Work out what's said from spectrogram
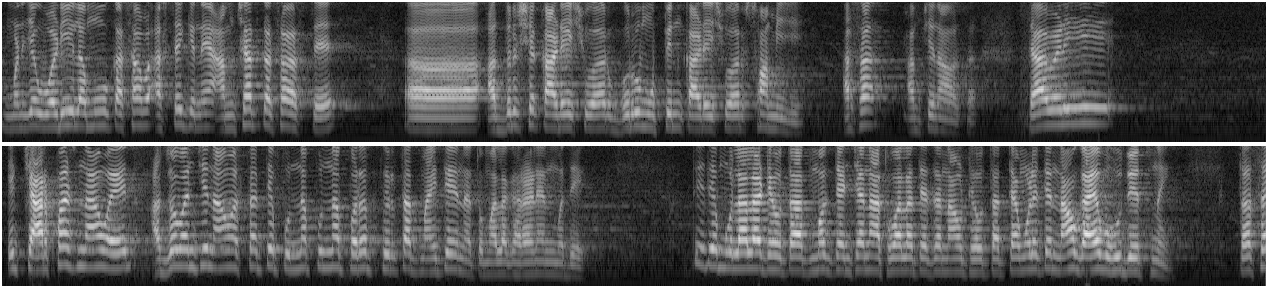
म्हणजे वडील अमुक असं असते की नाही आमच्यात कसं असते? अदृश्य काडेश्वर गुरु मुपिन काडेश्वर स्वामीजी. असं आमचे नाव असतं. त्यावेळी एक चार पाच नाव आहेत. आजोबांची नाव असतात ते पुन्हा पुन्हा परत फिरतात. माहिती आहे ना तुम्हाला घराण्यांमध्ये? ते ते मुलाला ठेवतात मग त्यांच्या नातवाला त्याचं नाव ठेवतात. त्यामुळे ते नाव गायब होऊ देत नाही. तसं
